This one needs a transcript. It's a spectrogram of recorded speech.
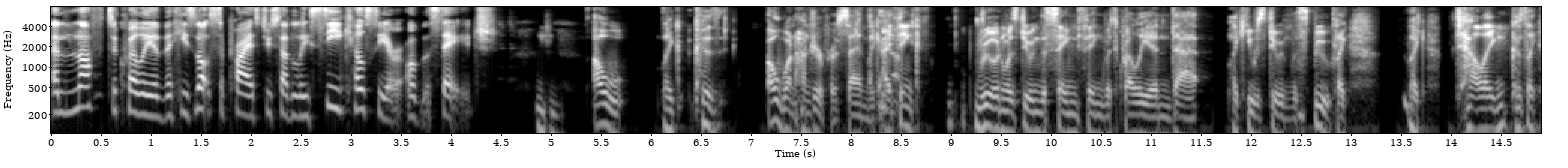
enough to Quellion that he's not surprised to suddenly see Kelsier on the stage. Mm-hmm. Oh, like because oh, oh, one hundred percent. Like yeah. I think Ruin was doing the same thing with Quellion that like he was doing with Spook, like like telling because like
